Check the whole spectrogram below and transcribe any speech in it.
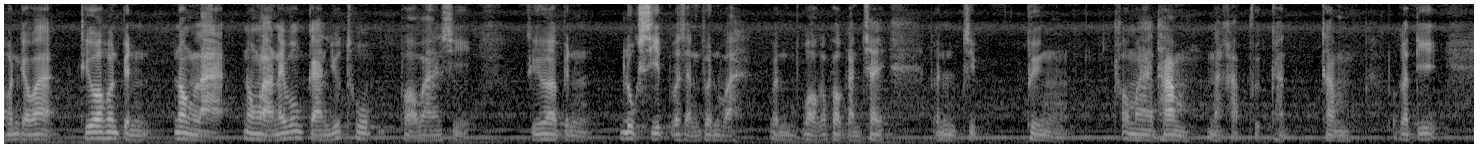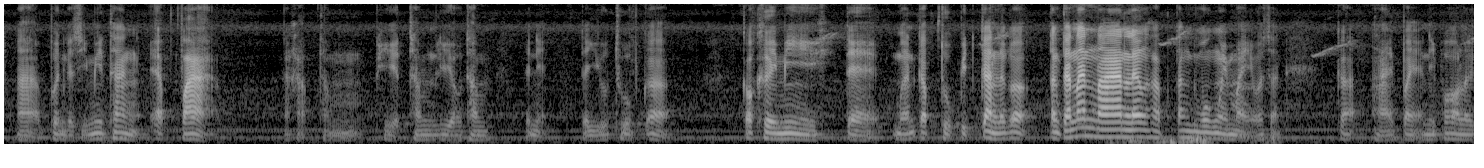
เพิ่นก็ว่า ถือว่าเพิ่นเป็นน้องหลาน้องหลาในวงการ YouTube พ่อว่าสิถือว่าเป็นลูกศิษย์ว่าสันเพิ่นว่าเพิ่นบอกกับพ่อกันใช่เพิ่นสิพึ่งเข้ามาทำนะครับ ฝึกหัดทำปกติเพิ่นก็สิมีทั้งแอปฟ้านะครับทำเพจทำเรียวทำเนี้ย แต่ YouTube ก็ก็เคยมีแต่เหมือนกับถูกปิดกั้น แล้วก็ตั้งแต่นั้นนานแล้วครับ ตั้งวงใหม่ๆว่าสันก็หายไปอันนี้พ่อเลย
